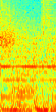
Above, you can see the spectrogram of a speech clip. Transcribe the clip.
Shh.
